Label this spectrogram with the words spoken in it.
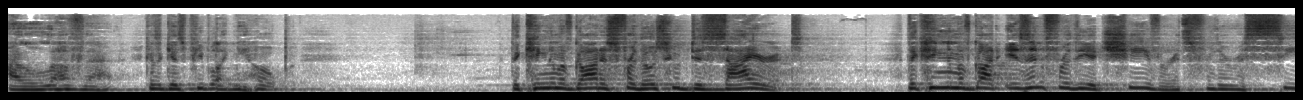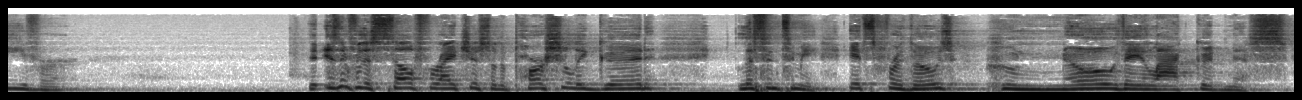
I love that because it gives people like me hope. The kingdom of God is for those who desire it. The kingdom of God isn't for the achiever, it's for the receiver. It isn't for the self righteous or the partially good. Listen to me. It's for those who know they lack goodness,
